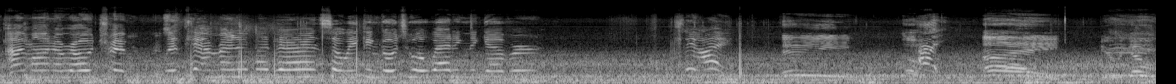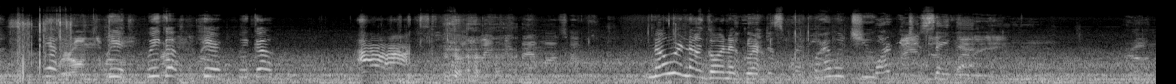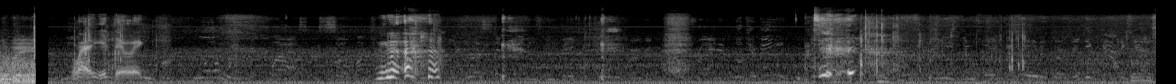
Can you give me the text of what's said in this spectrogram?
I'm on a road trip with Cameron and my parents so we can go to a wedding together. Say hi. Hey. Oh. Hi. Hi. Here we go. Yeah. We're on the road. Here we go. Here we go. Ah. We're going to Grandma's house. No, we're not going to Grandma's Amanda's wedding. Why would you? Why would you say that? We're on the way. What are you doing?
